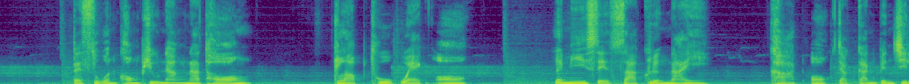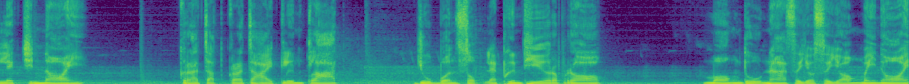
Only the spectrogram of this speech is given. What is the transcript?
ๆ แต่ส่วนของผิวหนังหน้าท้อง กลับถูกแหวกออก และมีเศษซากเครื่องใน ขาดออกจากกันเป็นชิ้นเล็กชิ้นน้อย กระจัดกระจายเกลื่อนกลาด อยู่บนศพและพื้นที่รอบๆ มองดูหน้าสยดสยองไม่น้อย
